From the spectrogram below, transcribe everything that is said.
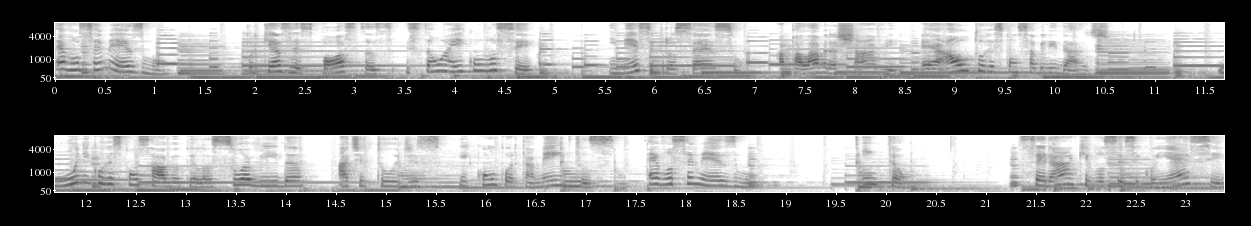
É você mesmo, porque as respostas estão aí com você. E nesse processo, a palavra-chave é a autorresponsabilidade. O único responsável pela sua vida, atitudes e comportamentos é você mesmo. Então, será que você se conhece?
